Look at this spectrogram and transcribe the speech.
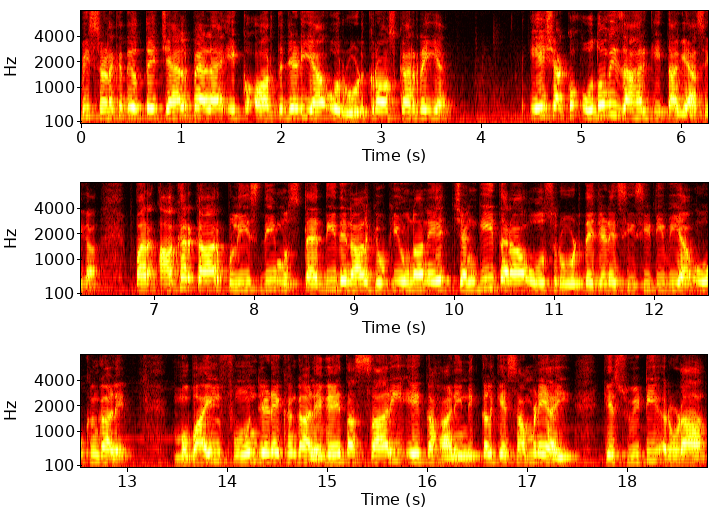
ਵੀ ਸੜਕ ਦੇ ਉੱਤੇ ਚਹਿਲ ਪਹਿਲ ਹੈ? ਇੱਕ ਔਰਤ ਜਿਹੜੀ ਆ, ਉਹ ਰੋਡ ਕ੍ਰਾਸ ਕਰ ਰਹੀ ਹੈ। ਇਹ ਸ਼ੱਕ ਉਦੋਂ ਵੀ ਜ਼ਾਹਰ ਕੀਤਾ ਗਿਆ ਸੀਗਾ। ਪਰ ਆਖਰਕਾਰ ਪੁਲਿਸ ਦੀ ਮੁਸਤੈਦੀ ਦੇ ਨਾਲ ਕਿਉਂਕਿ ਉਹਨਾਂ ਨੇ ਚੰਗੀ ਤਰ੍ਹਾਂ ਉਸ ਰੋਡ ਦੇ ਜਿਹੜੇ ਸੀਸੀਟੀਵੀ ਆ, ਉਹ ਖੰਗਾਲੇ। ਮੋਬਾਈਲ ਫੋਨ ਜਿਹੜੇ ਖੰਗਾਲੇ ਗਏ ਤਾਂ ਸਾਰੀ ਇਹ ਕਹਾਣੀ ਨਿਕਲ ਕੇ ਸਾਹਮਣੇ ਆਈ ਕਿ ਸਵੀਟੀ ਅਰੋੜਾ,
